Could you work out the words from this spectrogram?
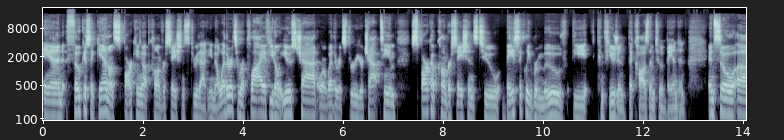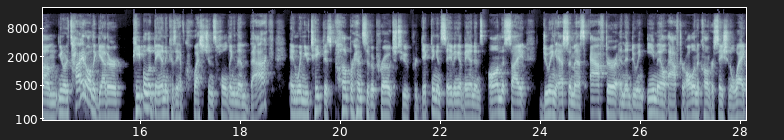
and focus again on sparking up conversations through that email. Whether it's a reply if you don't use chat, or whether it's through your chat team, spark up conversations to basically remove the confusion that caused them to abandon. And so, um, you know, to tie it all together, people abandon because they have questions holding them back. And when you take this comprehensive approach to predicting and saving abandons on the site, doing SMS after, and then doing email after, all in a conversational way,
